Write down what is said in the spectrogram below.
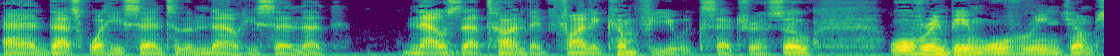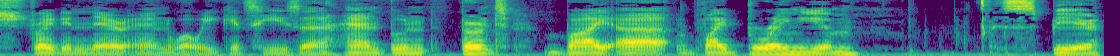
And that's what he's saying to them now. He's saying that now's that time. They've finally come for you, etc. So Wolverine being Wolverine jumps straight in there and, well, he gets his uh, hand burnt, burnt by a vibranium spear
